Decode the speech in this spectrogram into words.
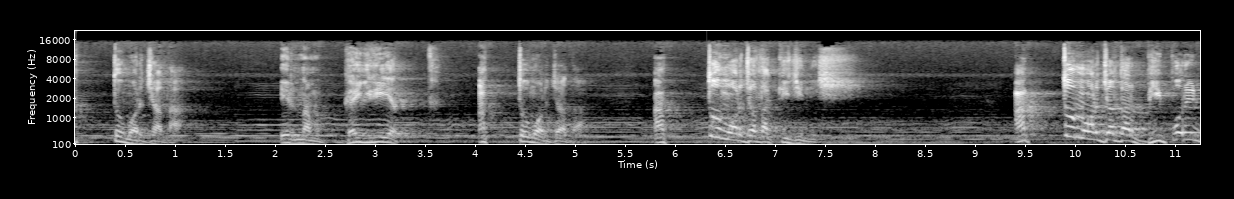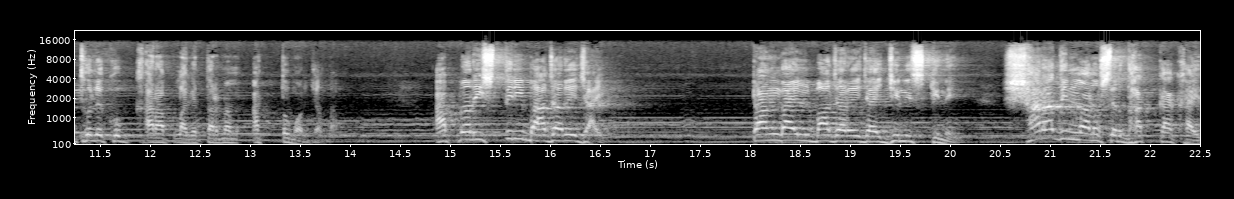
আত্মমর্যাদা। এর নাম গৈরিয়ত আত্মমর্যাদা। আত্মমর্যাদা কি জিনিস? আত্মমর্যাদার বিপরীত হলে খুব খারাপ লাগে, তার নাম আত্মমর্যাদা। আপনার স্ত্রী বাজারে যায় টাঙ্গাইল বাজারে যায় জিনিস কিনে। সারাদিন মানুষের ধাক্কা খায়,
